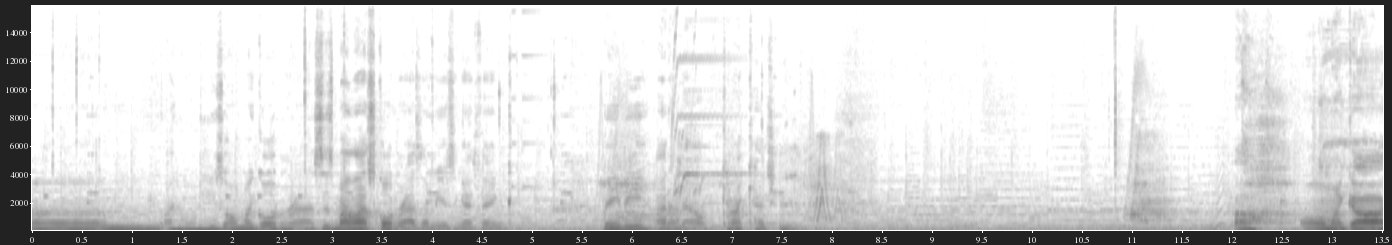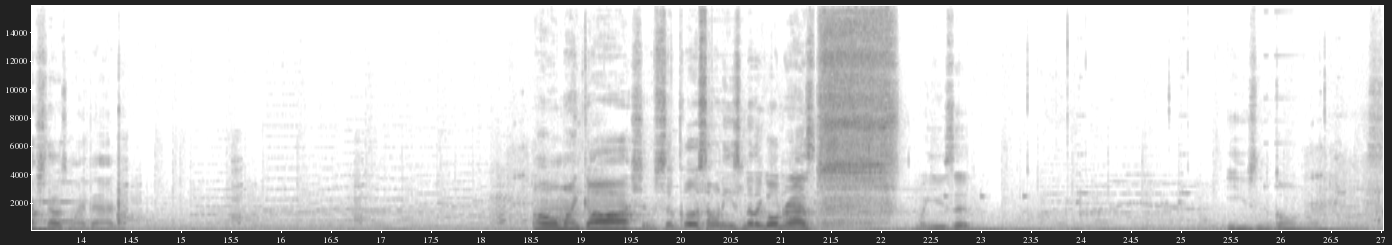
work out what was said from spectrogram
Um, I don't want to use all my golden razz. This is my last golden razz I'm using, I think. Maybe? I don't know. Can I catch it? Oh, oh my gosh, that was my bad. Oh my gosh, it was so close. I want to use another golden razz. I'm gonna use it. Using the golden razz.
